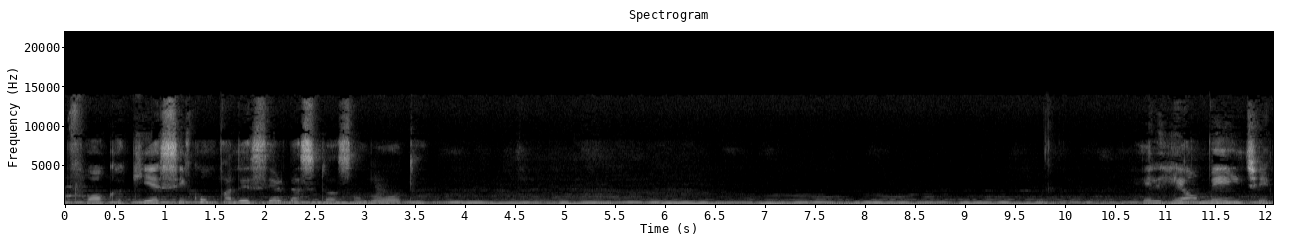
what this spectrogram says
O foco aqui é se compadecer da situação do outro. Ele realmente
